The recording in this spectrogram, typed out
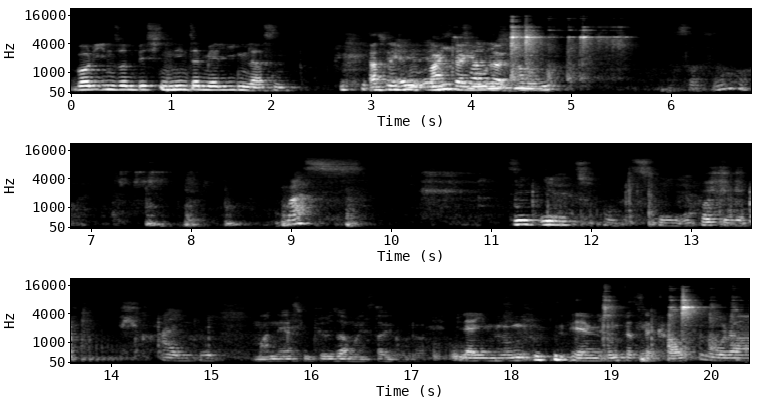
würde ihn so ein bisschen hinter mir liegen lassen. Das nicht Er- mit er Meister Yoda nicht, liegen. aber- So, so. Was sind Ihre Zukunftspläne, Erfolgspläne eigentlich? Mann, er ist ein böser Meister Yoda. Will er ihm irgend- will er ihm irgendwas verkaufen oder?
